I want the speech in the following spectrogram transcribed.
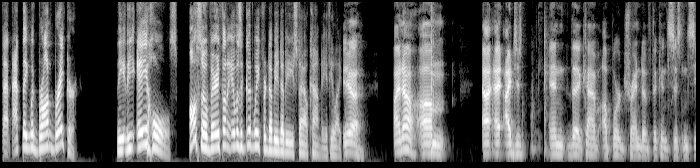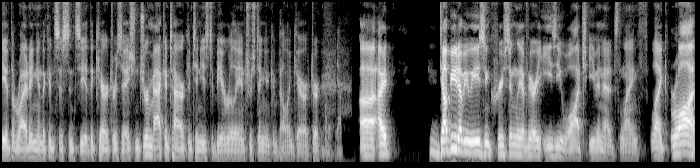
that that thing with Bron Breakker, the the a holes, also very funny. It was a good week for WWE style comedy, if you like. that. Yeah, I know. Um, I, I I just and the kind of upward trend of the consistency of the writing and the consistency of the characterization. Drew McIntyre continues to be a really interesting and compelling character. Yeah. Uh, I WWE is increasingly a very easy watch, even at its length. Like Raw.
